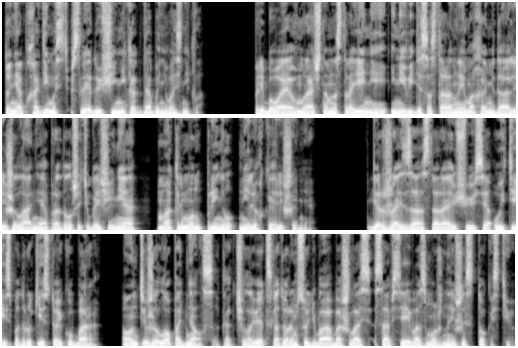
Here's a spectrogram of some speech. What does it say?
то необходимость в следующей никогда бы не возникла. Пребывая в мрачном настроении и не видя со стороны Мохаммеда Али желания продолжить угощение, Макримон принял нелегкое решение. Держась за старающуюся уйти из-под руки стойку бара, он тяжело поднялся, как человек, с которым судьба обошлась со всей возможной жестокостью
